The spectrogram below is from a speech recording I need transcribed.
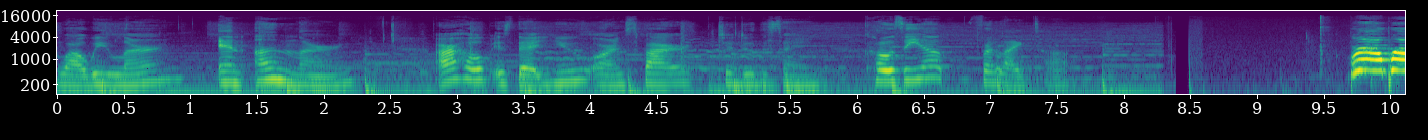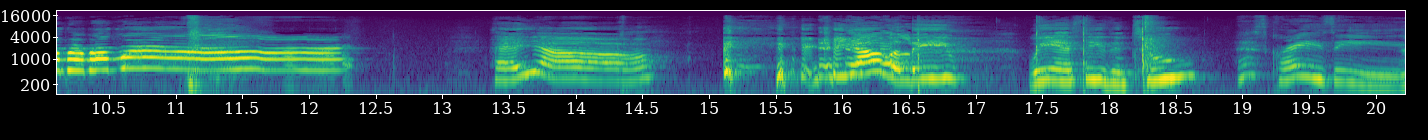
while we learn. and unlearn. Our hope is that you are inspired to do the same. Cozy up for Light Talk. Hey y'all! Can y'all believe we in season two? That's crazy.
